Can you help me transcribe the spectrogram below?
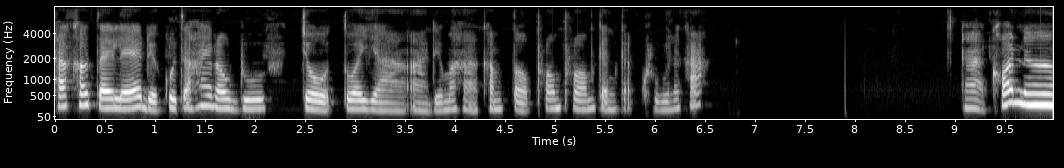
ถ้าเข้าใจแล้วเดี๋ยวครูจะให้เราดูโจทย์ตัวอย่างอ่าเดี๋ยวมาหาคำตอบพร้อมๆกันกับครูนะคะอ่าข้อหนึ่ง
